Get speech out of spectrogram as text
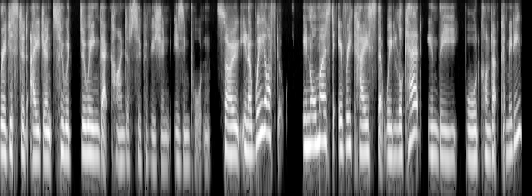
registered agents who are doing that kind of supervision is important. So, you know, we often, in almost every case that we look at in the board conduct committee,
